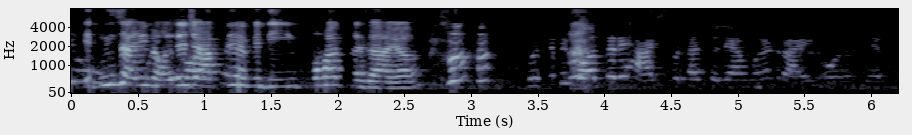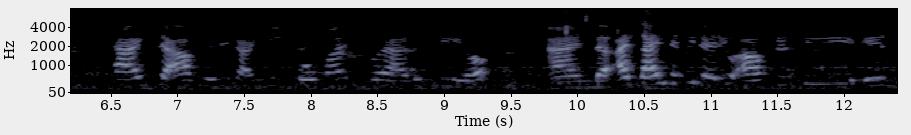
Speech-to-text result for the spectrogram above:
इतनी सारी नॉलेज आपने हमें दी बहुत मज़ा आया। मुझे भी बहुत सारे हैक्स पता चले I want try all of them thanks after the thank you so much for having me here and I guys let me tell you after the is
